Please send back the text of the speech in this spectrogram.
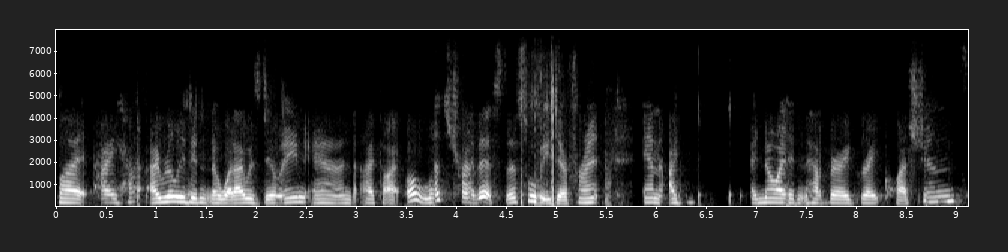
But I ha- I really didn't know what I was doing, and I thought, oh, let's try this. This will be different. And I I know I didn't have very great questions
